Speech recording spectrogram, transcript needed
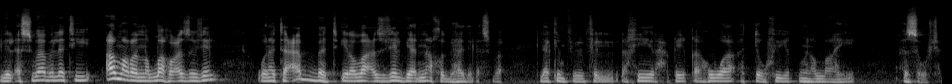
للأسباب التي أمرنا الله عز وجل ونتعبد إلى الله عز وجل بأن نأخذ بهذه الأسباب، لكن في, في الأخير حقيقة هو التوفيق من الله عز وجل.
